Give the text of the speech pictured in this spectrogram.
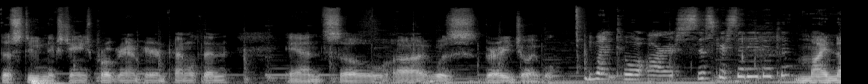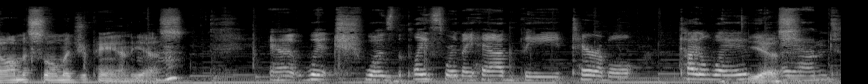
the student exchange program here in Pendleton, and so uh, it was very enjoyable. You went to our sister city, did you? Minamisoma, Japan. Yes. Uh, which was the place where they had the terrible tidal wave. Yes. And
